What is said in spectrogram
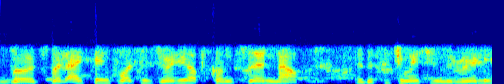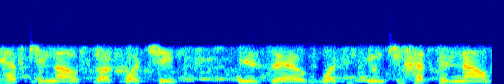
votes. But I think what is really of concern now, the situation we really have to now start watching, is uh, what is going to happen now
